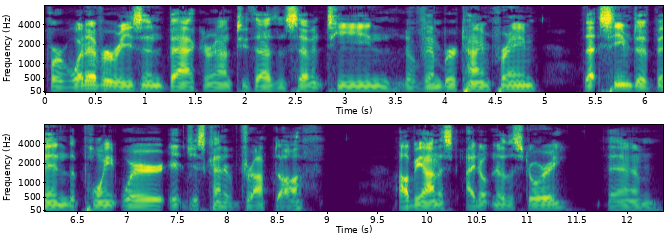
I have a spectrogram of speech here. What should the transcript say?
For whatever reason, back around 2017 November timeframe, that seemed to have been the point where it just kind of dropped off. I'll be honest, I don't know the story. Um,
